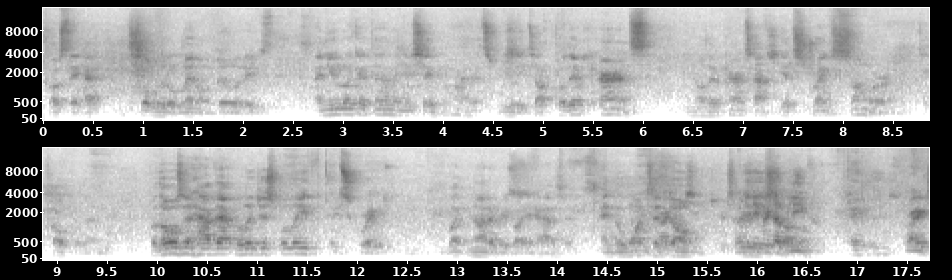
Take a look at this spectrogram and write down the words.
because they had so little mental abilities. And you look at them and you say, wow, that's really tough. For their parents, you know, their parents have to get strength somewhere to cope with them. For those that have that religious belief, it's great, but not everybody has it. And the ones that don't, really struggle. Right.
